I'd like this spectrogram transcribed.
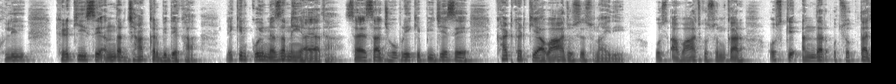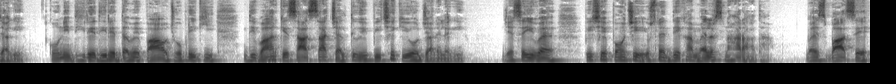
खुली खिड़की से अंदर झाँक कर भी देखा, लेकिन कोई नज़र नहीं आया था। सहसा झोपड़ी के पीछे से खटखट की आवाज़ उसे सुनाई दी। उस आवाज़ को सुनकर उसके अंदर उत्सुकता जागी। कोनी धीरे धीरे दबे पाव झोपड़ी की दीवार के साथ साथ चलती हुई पीछे की ओर जाने लगी। जैसे ही वह पीछे पहुँची, उसने देखा मेलर्स नहा रहा था। वह इस बात से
